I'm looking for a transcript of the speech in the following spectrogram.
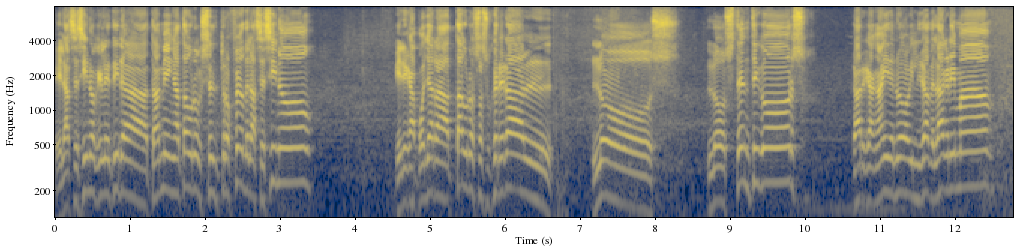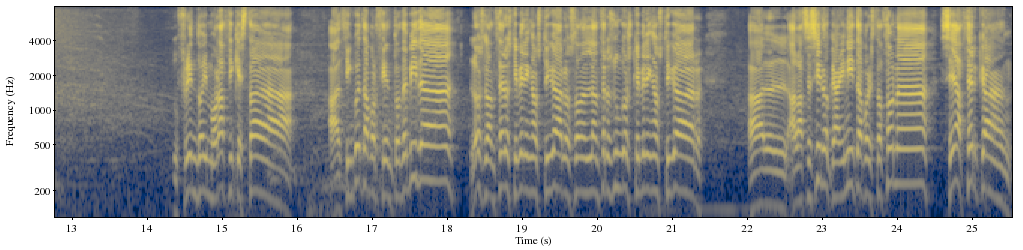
El asesino que le tira también a Taurox el trofeo del asesino. Vienen a apoyar a Tauros, a su general, los los Centigors Cargan ahí de nuevo habilidad de lágrima. Sufriendo ahí Morazi que está al 50% de vida. Los lanceros que vienen a hostigar Los lanceros hungos que vienen a hostigar al, asesino Cainita por esta zona. Se acercan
